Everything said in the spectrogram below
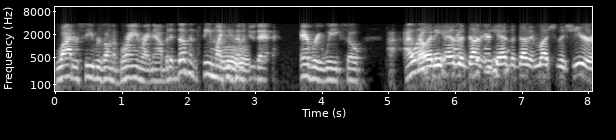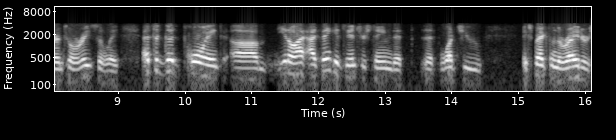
wide receivers on the brain right now, but it doesn't seem like he's going to Mhm. do that every week. So I, I like. No, and he hasn't done it. He hasn't done it much this year until recently. That's a good point. Um, you know, I, I think it's interesting that that what you expect from the Raiders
